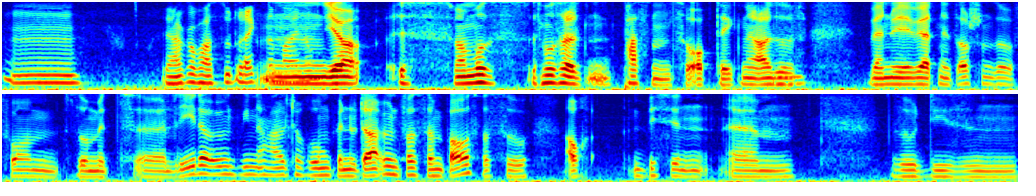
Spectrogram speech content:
Mm, Jakob, hast du direkt eine Mm, Meinung? Ja, es, man muss, es muss halt passen zur Optik, ne? Also, Mhm. wenn wir, wir hatten jetzt auch schon so vor, so mit äh, Leder irgendwie eine Halterung, wenn du da irgendwas dann baust, was so auch ein bisschen ähm, so diesen,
